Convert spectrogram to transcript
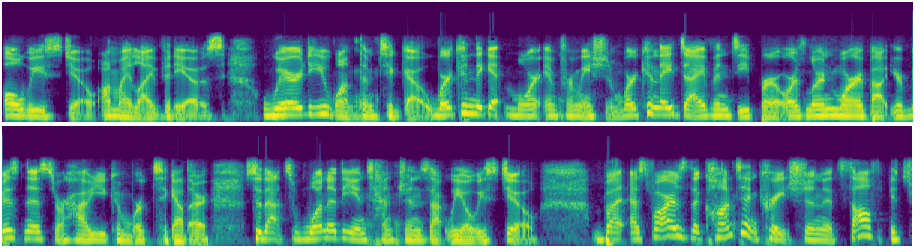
always do on my live videos. Where do you want them to go? Where can they get more information? Where can they dive in deeper or learn more about your business or how you can work together? So that's one of the intentions that we always do. But as far as the content creation itself, it's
